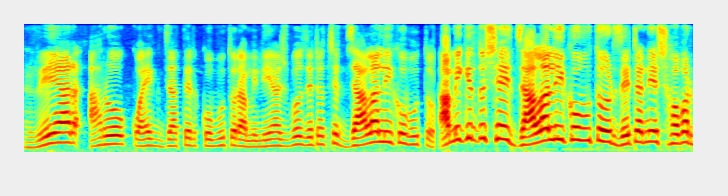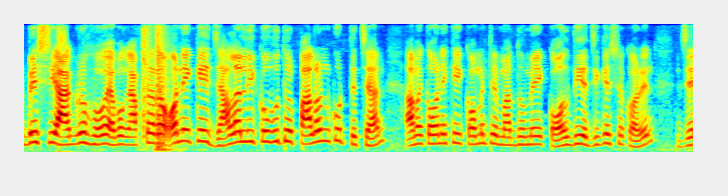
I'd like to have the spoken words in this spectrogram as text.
রেয়ার আরও কয়েক জাতের কবুতর আমি নিয়ে আসব, যেটা হচ্ছে জালালি কবুতর। আমি কিন্তু সেই জালালি কবুতর যেটা নিয়ে সবার বেশি আগ্রহ এবং আপনারা অনেকেই জালালি কবুতর পালন করতে চান, আমাকে অনেকেই কমেন্টের মাধ্যমে কল দিয়ে জিজ্ঞাসা করেন যে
